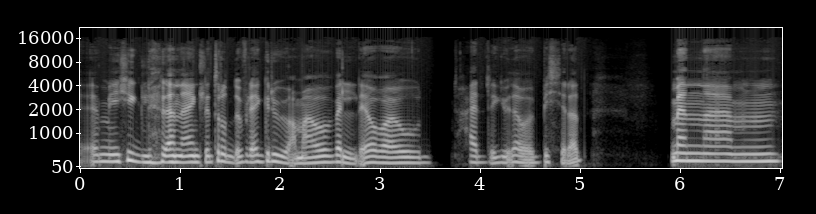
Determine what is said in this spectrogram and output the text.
eh, mye hyggeligere enn jeg egentlig trodde, fordi jeg grua meg jo veldig, og var jo Herregud, jeg var jo bikkjeredd. Men um,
